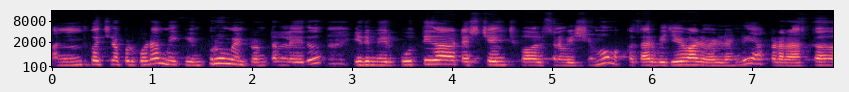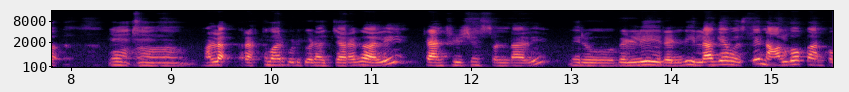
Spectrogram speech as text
వన్ మంత్కి వచ్చినప్పుడు కూడా మీకు ఇంప్రూవ్మెంట్ ఉండటం లేదు. ఇది మీరు పూర్తిగా టెస్ట్ చేయించుకోవాల్సిన విషయము. ఒక్కసారి విజయవాడ వెళ్ళండి. అక్కడ రక్త మళ్ళీ రక్త మార్పిడి కూడా జరగాలి. ట్రాన్స్ఫ్యూషన్స్ ఉండాలి. మీరు వెళ్ళి రండి. ఇలాగే వస్తే నాలుగో కాన్పు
